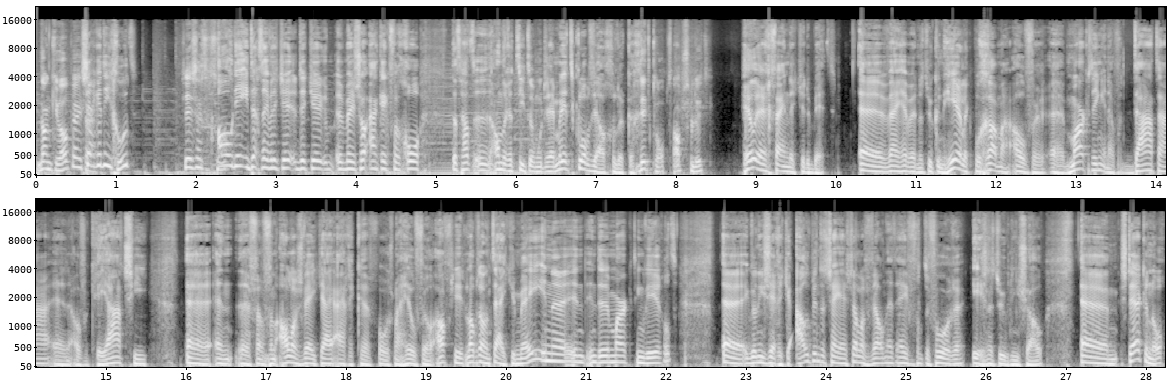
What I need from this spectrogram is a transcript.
Dankjewel, Peter. Zeg ik het niet goed? Je zegt het goed. Oh nee, ik dacht even dat je, dat je me zo aankeek van... Goh, dat had een andere titel moeten zijn. Maar dit klopt wel, gelukkig. Dit klopt, absoluut. Heel erg fijn dat je er bent. Uh, wij hebben natuurlijk een heerlijk programma over uh, marketing en over data en over creatie. Uh, en van, van alles weet jij eigenlijk volgens mij heel veel af. Je loopt al een tijdje mee in, in, in de marketingwereld. ik wil niet zeggen dat je oud bent, dat zei jij zelf wel net even van tevoren. Is natuurlijk niet zo. Ehm, sterker nog,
